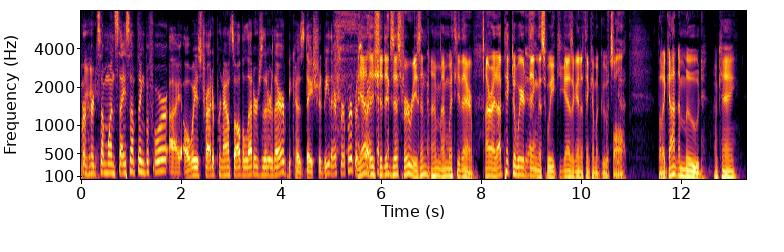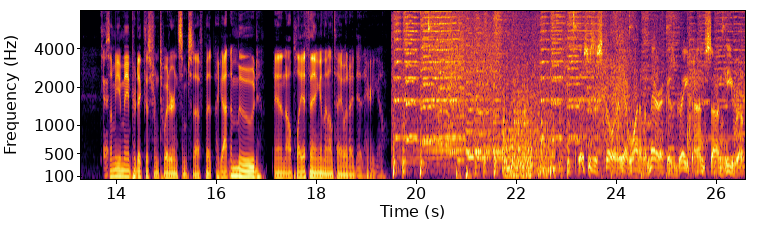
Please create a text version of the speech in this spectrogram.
never heard someone say something before, I always try to pronounce all the letters that are there because they should be there for a purpose. Yeah, right? they should exist for a reason. I'm, I'm with you there. All right, I picked a weird Yeah. thing this week. You guys are going to think I'm a goofball, but I got in a mood. Okay? Okay. Some of you may predict this from Twitter and some stuff, but I got in a mood, and I'll play a thing, and then I'll tell you what I did. Here you go. This is a story of one of America's great unsung heroes.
